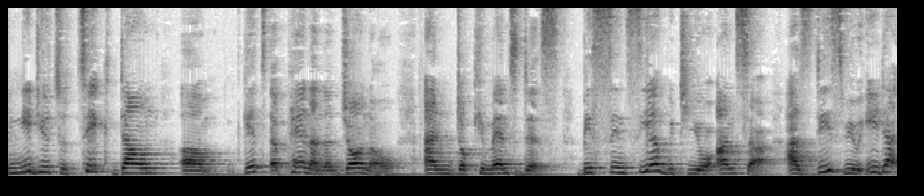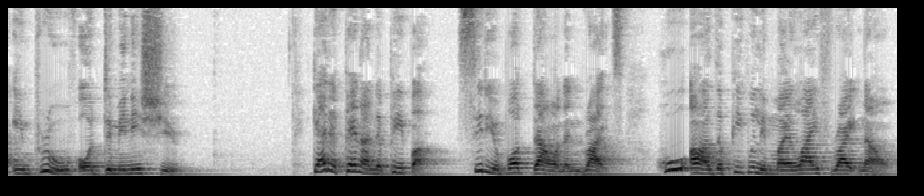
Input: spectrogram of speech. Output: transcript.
need you to take down, um, get a pen and a journal and document this. Be sincere with your answer, as this will either improve or diminish you. Get a pen and a paper, sit your butt down and write. Who are the people in my life right now?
